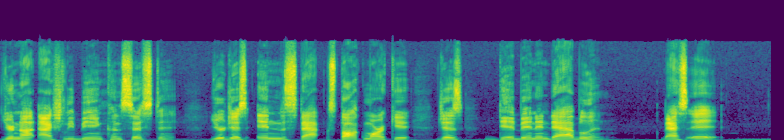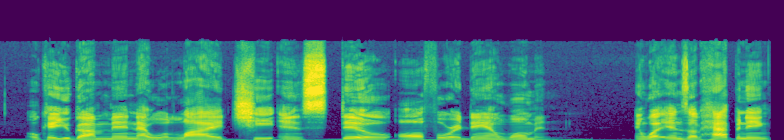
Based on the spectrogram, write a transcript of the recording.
You're not actually being consistent you're just in the stock market, just dibbing and dabbling. That's it. Okay, you got men that will lie, cheat, and steal all for a damn woman. And what ends up happening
